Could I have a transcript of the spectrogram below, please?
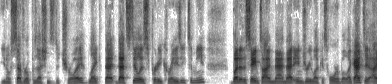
you know several possessions to Troy like that that still is pretty crazy to me But at the same time, man, that injury luck is horrible. Like I had to, I,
